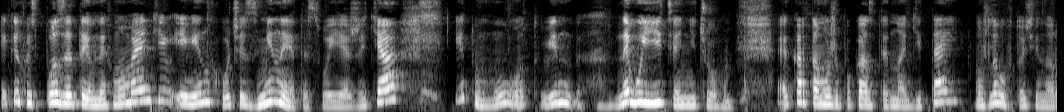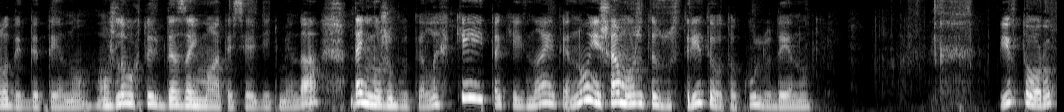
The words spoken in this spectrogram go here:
якихось позитивних моментів, і він хоче змінити своє життя. І тому от він не боїться нічого. Е, Карта може показати на дітей, можливо, хтось і народить дитину, можливо, хтось буде займатися з дітьми. Да? День може бути легкий, такий, знаєте. Ну і ще можете зустріти отаку людину. Вівторок.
